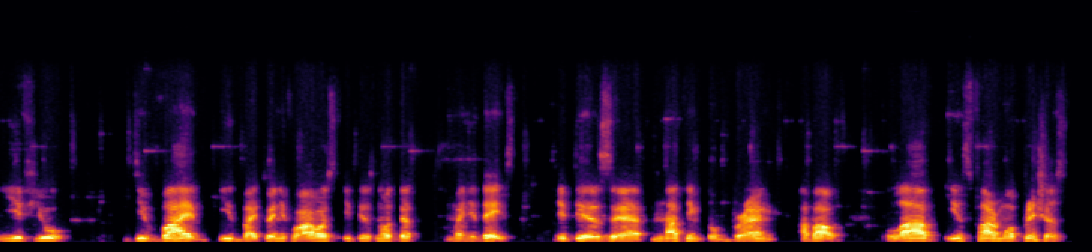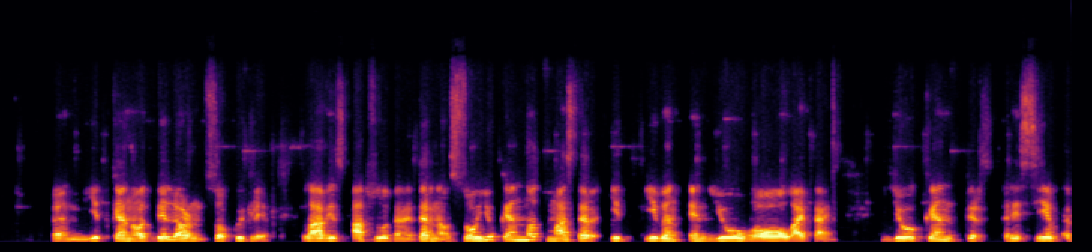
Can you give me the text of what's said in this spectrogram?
if you divide it by 24 hours, it is not that many days. It is uh, nothing to bring about. Love is far more precious and it cannot be learned so quickly. Love is absolute and eternal, so you cannot master it even in your whole lifetime. You can receive a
